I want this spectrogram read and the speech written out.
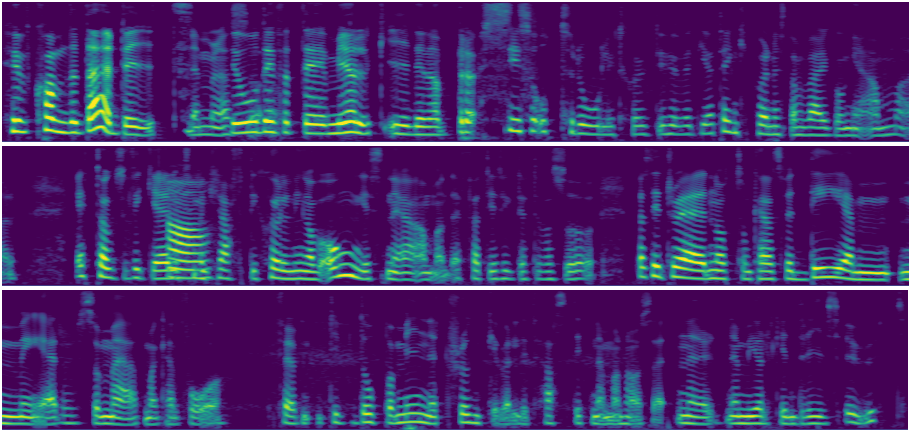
hur kom det där dit? Nej, alltså, Jo, det är för att det är mjölk i dina bröst. Det är så otroligt sjukt i huvudet. Jag tänker på det nästan varje gång jag ammar. Ett tag så fick jag liksom Ja. en kraftig sköljning av ångest när jag ammade för att jag tyckte att det var så... Fast det tror jag är något som kallas för DMR som är att man kan få... För att typ dopaminet sjunker väldigt hastigt när man har så här, när, när mjölken drivs ut.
